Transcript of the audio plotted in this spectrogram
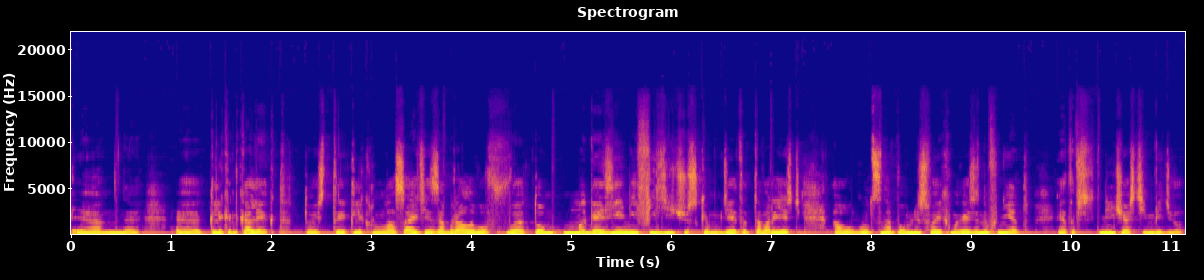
click and collect. То есть ты кликнул на сайте, забрал его в том магазине физическом, где этот товар есть. А у Goods, напомню, своих магазинов нет. Это не часть им видео.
